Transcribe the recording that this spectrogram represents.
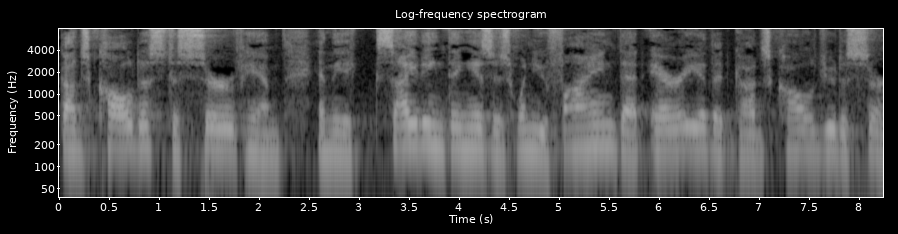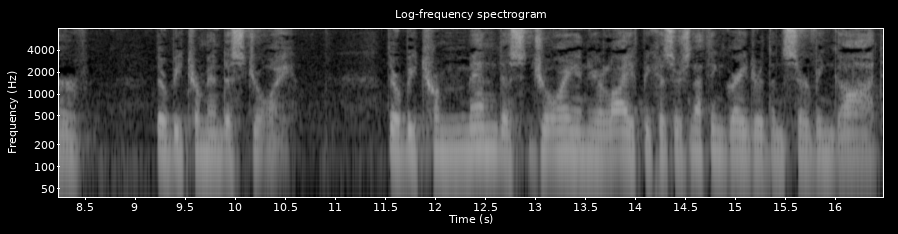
God's called us to serve Him. And the exciting thing is, is when you find that area that God's called you to serve, there'll be tremendous joy. there will be tremendous joy in your life because there's nothing greater than serving God.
